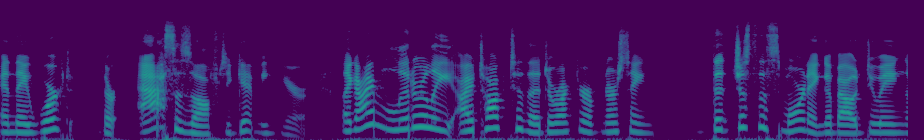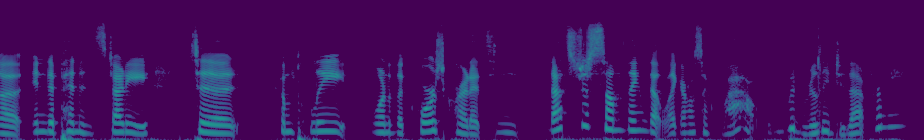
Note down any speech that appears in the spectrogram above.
and they worked their asses off to get me here. Like I'm literally I talked to the director of nursing th- just this morning about doing a independent study to complete one of the course credits and that's just something that like I was like, wow, you would really do that for me?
